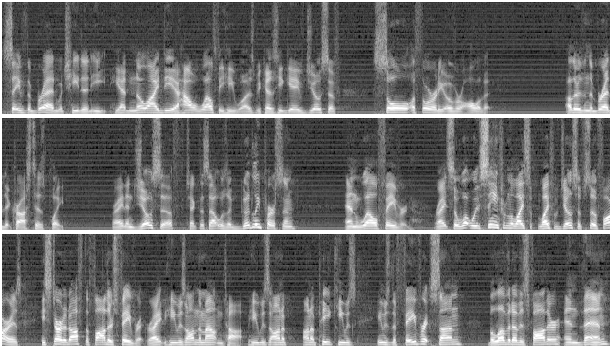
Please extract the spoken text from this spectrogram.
save the bread which he did eat. He had no idea how wealthy he was because he gave Joseph sole authority over all of it, other than the bread that crossed his plate. Right? And Joseph, check this out, was a goodly person and well favored. Right? So, what we've seen from the life of Joseph so far is he started off the father's favorite, right? He was on the mountaintop. He was on a, on a peak. He was, he was the favorite son, beloved of his father, and then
